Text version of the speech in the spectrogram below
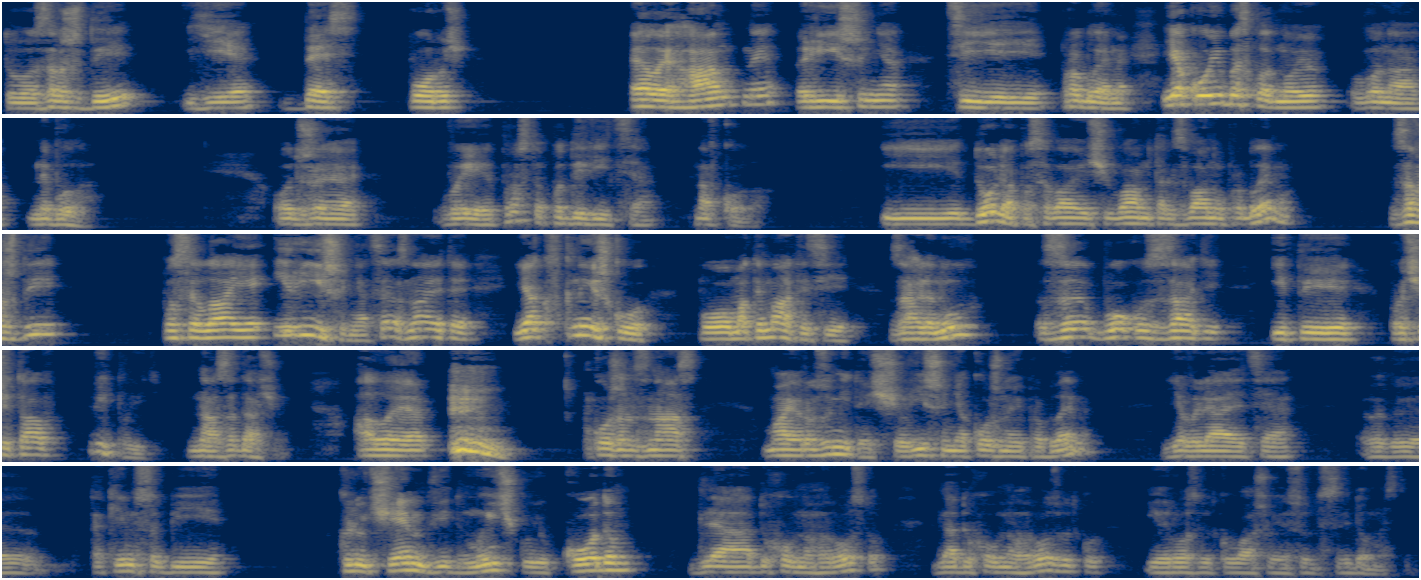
то завжди є десь поруч елегантне рішення цієї проблеми, якою би складною вона не була. Отже, ви просто подивіться навколо. І доля, посилаючи вам так звану проблему, завжди посилає і рішення. Це, знаєте, як в книжку по математиці заглянув з боку ззаді, і ти прочитав відповідь на задачу. Але кожен з нас має розуміти, що рішення кожної проблеми являється е, таким собі ключем, відмичкою, кодом для духовного росту, для духовного розвитку і розвитку вашої свідомості.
